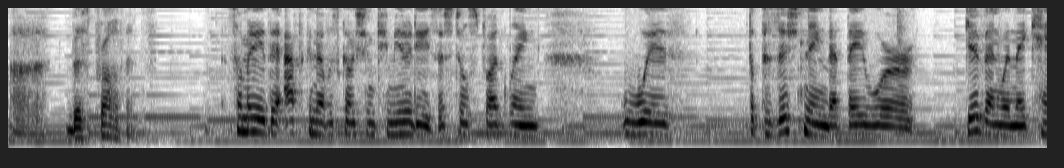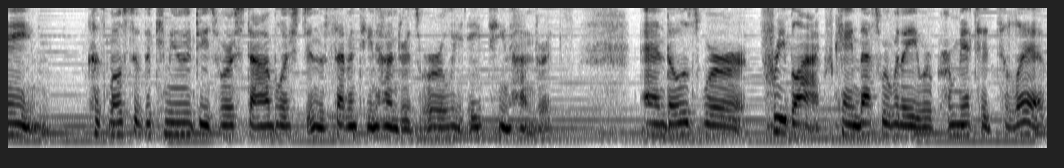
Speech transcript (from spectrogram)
uh, this province so many of the African Nova Scotian communities are still struggling with the positioning that they were given when they came, because most of the communities were established in the 1700s, early 1800s. And those were free blacks came, that's where they were permitted to live.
